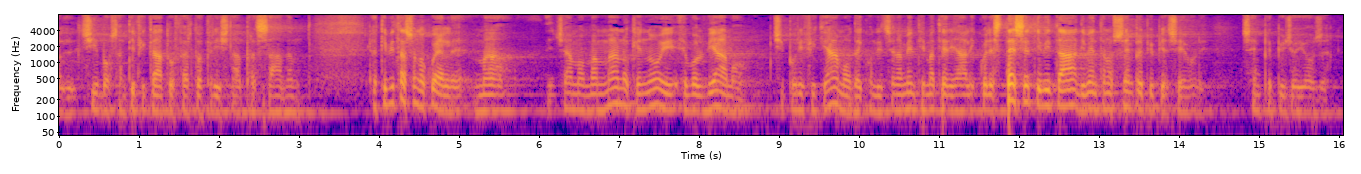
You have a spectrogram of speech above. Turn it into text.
il cibo santificato offerto a Krishna, al prasadam. Le attività sono quelle, ma diciamo, man mano che noi evolviamo, ci purifichiamo dai condizionamenti materiali, quelle stesse attività diventano sempre più piacevoli, sempre più gioiose.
